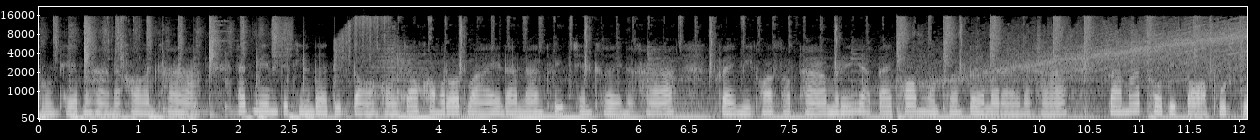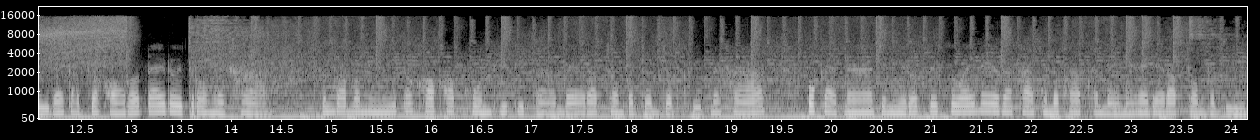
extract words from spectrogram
กรุงเทพมหานครค่ะ แอดมินจะทิ้งเบอร์ติดต่อของเจ้าของรถไว้ด้านล่างคลิปเช่นเคยนะคะ ใครมีข้อสอบถามหรืออยากได้ข้อมูลเพิ่มเติมอะไรนะคะ สามารถโทรติดต่อพูดคุยได้กับเจ้าของรถได้โดยตรงเลยค่ะสำหรับวันนี้ต้องขอขอบคุณที่ติดตามและรับชมกันจนจบคลิปนะคะ โอกาสหน้าจะมีรถสวยๆในราคาคุณภาพคันไหนมาให้ได้รับชมกันอีก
